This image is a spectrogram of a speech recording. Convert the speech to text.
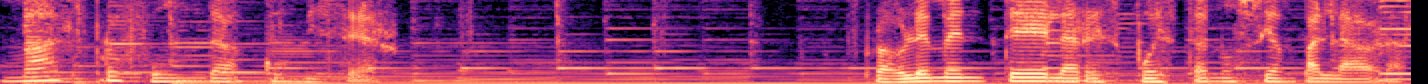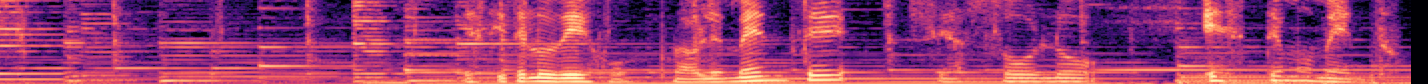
más profunda con mi ser? Probablemente la respuesta no sean palabras. Y así te lo dejo. Probablemente sea solo este momento.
